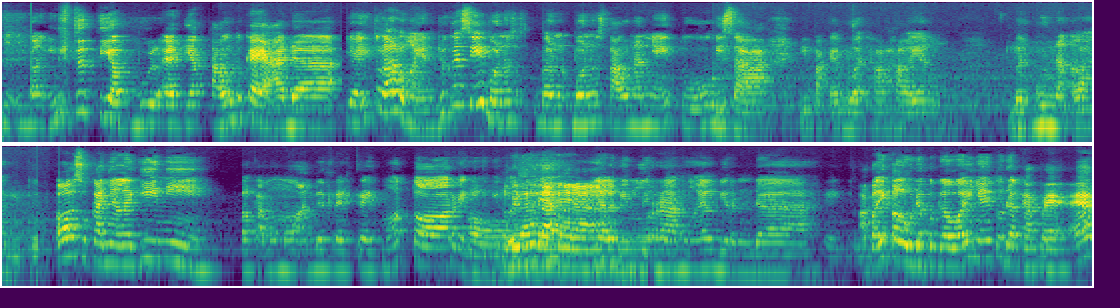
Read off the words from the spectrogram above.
Bang ini tuh tiap bul eh tiap tahun tuh kayak ada ya itulah lumayan juga sih bonus bon- bonus tahunannya itu bisa dipakai buat hal-hal yang berguna lah gitu. Oh sukanya lagi nih. Kalau kamu mau ambil kredit kredit motor kayak Oh. gitu gitu Lebih murah ya. Iya lebih murah bunganya lebih rendah kayak gitu. Apalagi kalau udah pegawainya itu udah KPR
